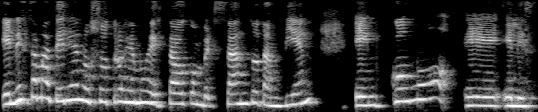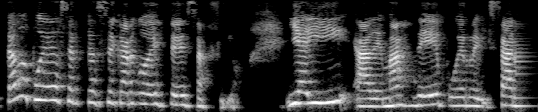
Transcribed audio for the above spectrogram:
En esta materia nosotros hemos estado conversando también en cómo eh, el Estado puede hacerse cargo de este desafío. Y ahí, además de poder revisar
